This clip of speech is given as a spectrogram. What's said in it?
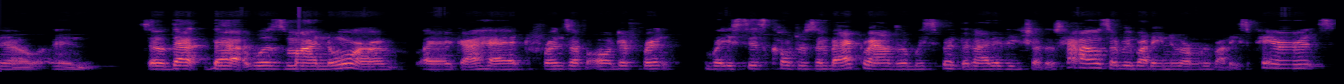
know, and so that that was my norm. Like I had friends of all different races, cultures, and backgrounds, and we spent the night at each other's house. Everybody knew everybody's parents,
